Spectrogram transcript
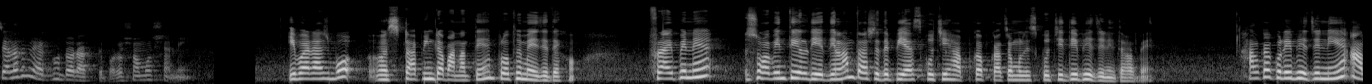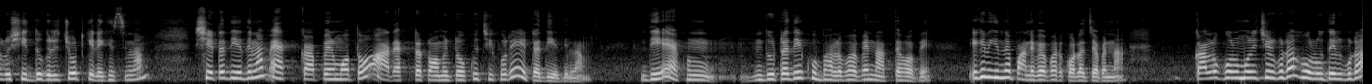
চালা তোমরা এক ঘণ্টা রাখতে পারো, সমস্যা নেই। এবার আসব স্টাফিংটা বানাতে। প্রথমে এই যে দেখো ফ্রাই প্যানে সয়াবিন তেল দিয়ে দিলাম, তার সাথে পেঁয়াজ কুচি হাফ কাপ কাঁচামরিচ কুচি দিয়ে ভেজে নিতে হবে। হালকা করে ভেজে নিয়ে আলু সিদ্ধ করে চটকে রেখেছিলাম। সেটা দিয়ে দিলাম এক কাপের মতো আর একটা টমেটো কুচি করে এটা দিয়ে দিলাম। দিয়ে এখন দুটা দিয়ে খুব ভালোভাবে নাড়তে হবে। এখানে কিন্তু পানি ব্যবহার করা যাবে না। কালো গোলমরিচের গুঁড়া, হলুদের গুঁড়া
